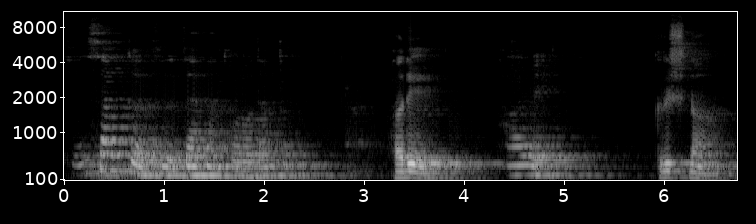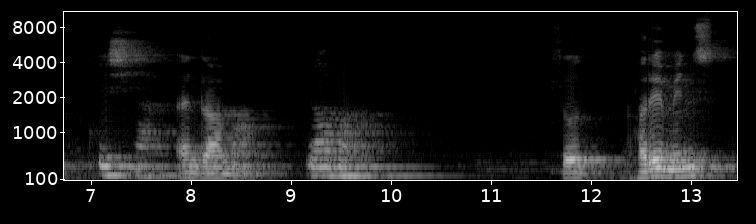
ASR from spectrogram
前三个字在曼陀罗当中 Hare, ，Hare、 Krishna, Krishna、 and Rama. Rama。 So Hare means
